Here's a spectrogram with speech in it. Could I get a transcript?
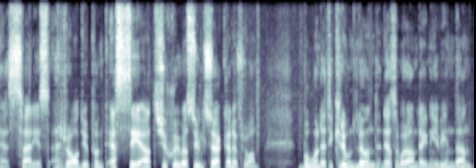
eh, sverigesradio.se att 27 asylsökande från boendet i Kronlund, det är alltså vår anläggning i Vinden,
